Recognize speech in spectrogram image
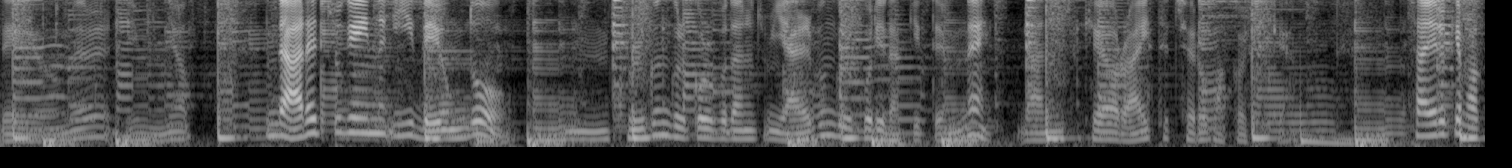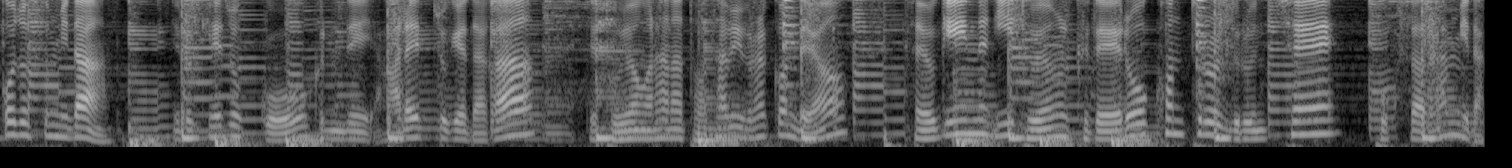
내용을 입력. 근데 아래쪽에 있는 이 내용도 음, 굵은 글꼴보다는 좀 얇은 글꼴이 낫기 때문에 나눔 스퀘어 light체로 바꿔줄게요. 자 이렇게 바꿔줬습니다 이렇게 해줬고 그런데 아래쪽에다가 도형을 하나 더 삽입을 할 건데요. 자 여기 있는 이 도형을 그대로 컨트롤 누른 채 복사를 합니다.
